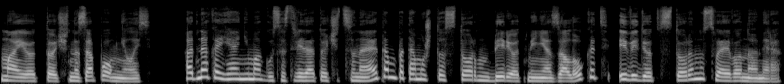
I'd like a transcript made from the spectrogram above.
мое точно запомнилось. Однако я не могу сосредоточиться на этом, потому что Сторм берет меня за локоть и ведет в сторону своего номера.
